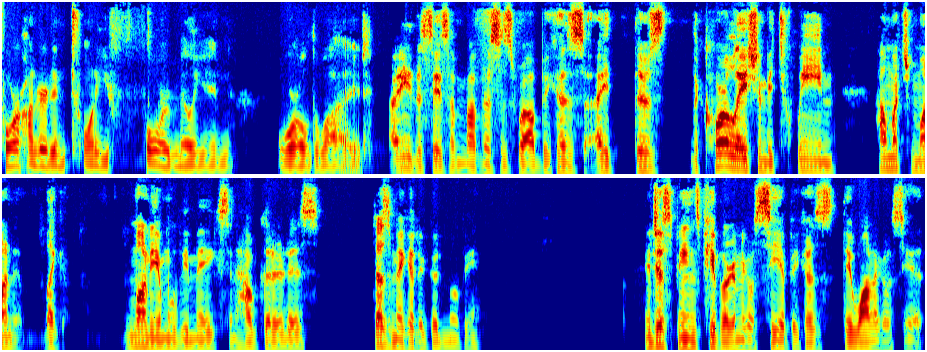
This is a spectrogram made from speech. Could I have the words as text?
424 million worldwide. I need to say something about this as well because I there's the correlation between how much money like money a movie makes and how good it is doesn't make it a good movie. It just means people are going to go see it because they want to go see it.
